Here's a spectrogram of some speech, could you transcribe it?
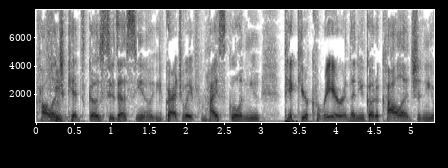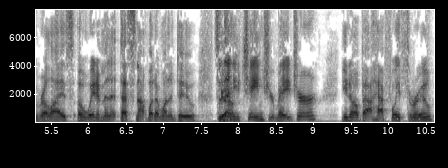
college hmm. kids goes through this. You know, you graduate from high school and you pick your career and then you go to college and you realize, oh, wait a minute, that's not what I want to do. So yeah. then you change your major, you know, about halfway through.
